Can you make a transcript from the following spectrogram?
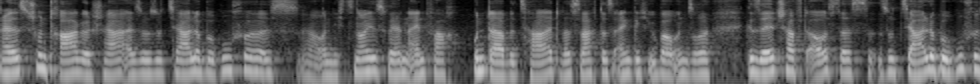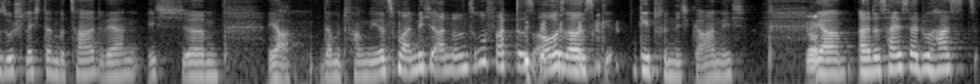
Ja, das ist schon tragisch, ja. Also soziale Berufe ist ja, und nichts Neues werden einfach unterbezahlt. Was sagt das eigentlich über unsere Gesellschaft aus, dass soziale Berufe so schlecht dann bezahlt werden? Ich, ähm, ja, damit fangen wir jetzt mal nicht an, uns ufert das aus, aber es geht, finde ich, gar nicht. Ja, ja äh, das heißt ja, du hast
